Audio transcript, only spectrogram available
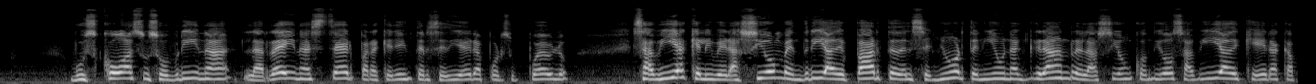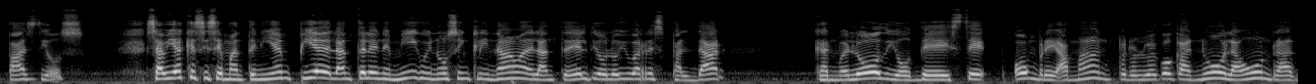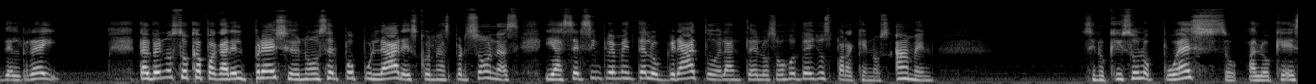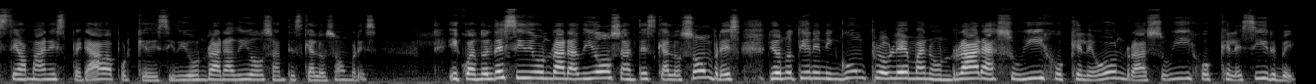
buscó a su sobrina, la reina Esther, para que ella intercediera por su pueblo, sabía que liberación vendría de parte del Señor, tenía una gran relación con Dios, sabía de que era capaz Dios. Sabía que si se mantenía en pie delante del enemigo y no se inclinaba delante de él, Dios lo iba a respaldar. Ganó el odio de este hombre, Amán, pero luego ganó la honra del rey. Tal vez nos toca pagar el precio de no ser populares con las personas y hacer simplemente lo grato delante de los ojos de ellos para que nos amen, sino que hizo lo opuesto a lo que este Amán esperaba porque decidió honrar a Dios antes que a los hombres. Y cuando él decide honrar a Dios antes que a los hombres, Dios no tiene ningún problema en honrar a su hijo que le honra, a su hijo que le sirve.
